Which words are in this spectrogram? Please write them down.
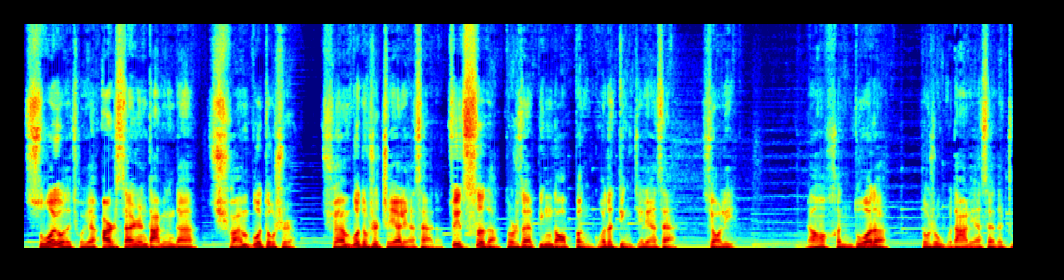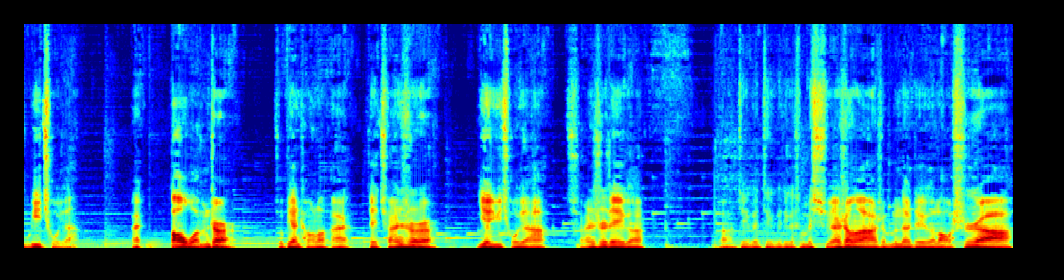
所有的球员二十三人大名单全部都是全部都是职业联赛的，最次的都是在冰岛本国的顶级联赛。效力，然后很多的都是五大联赛的主力球员，哎，到我们这儿就变成了，哎，这全是业余球员，全是这个啊，这个这个这个什么学生啊什么的，这个老师啊，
